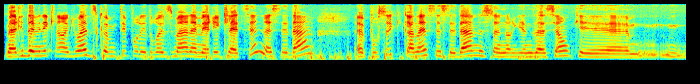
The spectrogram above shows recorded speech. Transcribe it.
Marie-Dominique Langlois du Comité pour les droits humains en Amérique latine, le CEDAL. Euh, pour ceux qui connaissent le CEDAL, c'est une organisation qui est, euh,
